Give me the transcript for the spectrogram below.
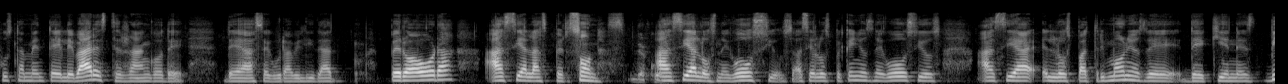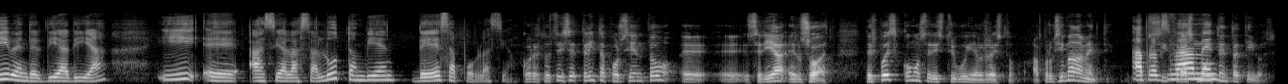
justamente elevar este rango de, de asegurabilidad pero ahora hacia las personas, hacia los negocios, hacia los pequeños negocios, hacia los patrimonios de, quienes viven del día a día y eh, hacia la salud también de esa población. Correcto, usted dice 30% eh, eh, sería el SOAT. Después, ¿cómo se distribuye el resto? Aproximadamente. Aproximadamente. muy tentativas.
